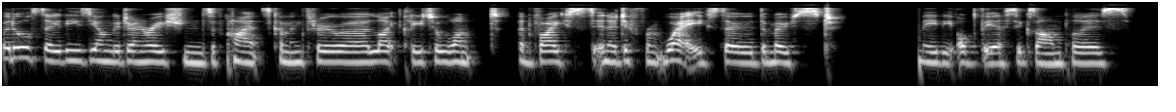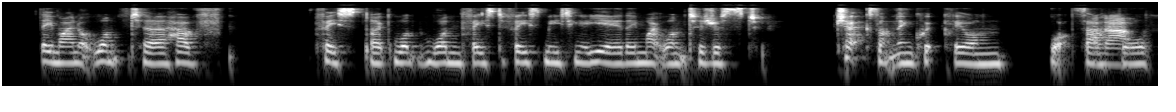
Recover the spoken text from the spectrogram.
but also these younger generations of clients coming through are likely to want advice in a different way. So the most maybe obvious example is they might not want to have face like one one face to face meeting a year. They might want to just check something quickly on WhatsApp an or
